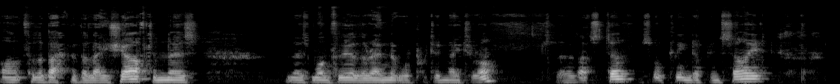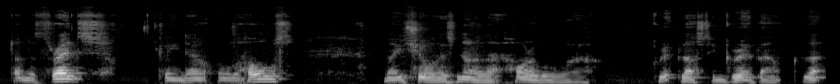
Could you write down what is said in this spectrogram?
on for the back of the lay shaft and there's there's one for the other end that we'll put in later on. So that's done, it's all cleaned up inside, done the threads, cleaned out all the holes made sure there's none of that horrible uh, grit blasting grit about that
